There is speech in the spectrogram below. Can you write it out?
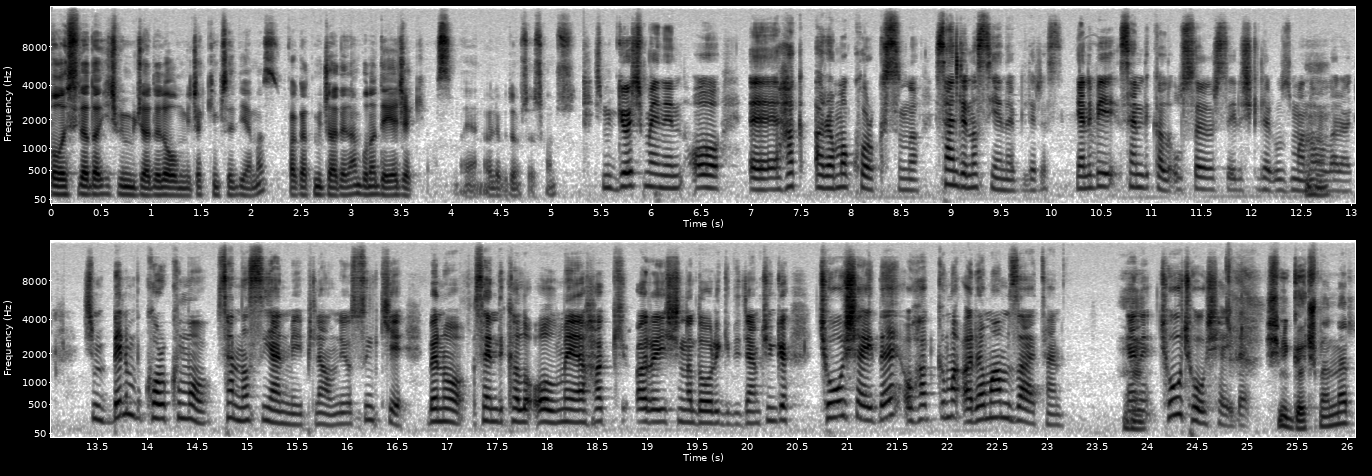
Dolayısıyla da hiçbir mücadele olmayacak kimse diyemez. Fakat mücadelen buna değecek aslında. Yani öyle bir durum söz konusu. Şimdi göçmenin o e, hak arama korkusunu sence nasıl yenebiliriz? Yani bir sendikalı, uluslararası ilişkiler uzmanı Hı hı. olarak. Şimdi benim bu korkumu sen nasıl yenmeyi planlıyorsun ki ben o sendikalı olmaya, hak arayışına doğru gideceğim? Çünkü çoğu şeyde o hakkımı aramam zaten. Yani çoğu çoğu şeyde. Şimdi göçmenler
